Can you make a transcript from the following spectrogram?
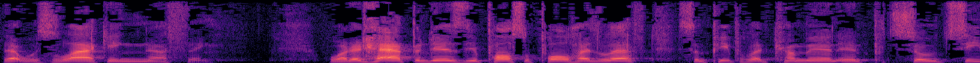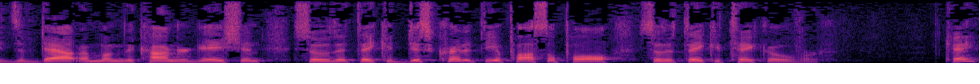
that was lacking nothing. What had happened is the Apostle Paul had left. Some people had come in and sowed seeds of doubt among the congregation so that they could discredit the Apostle Paul so that they could take over. Okay?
